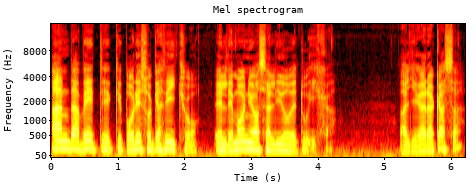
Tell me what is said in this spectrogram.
Anda, vete, que por eso que has dicho, el demonio ha salido de tu hija. Al llegar a casa,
